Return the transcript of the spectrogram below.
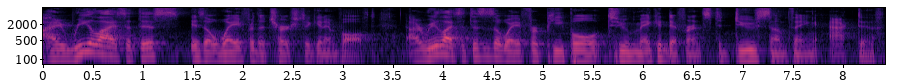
I realize that this is a way for the church to get involved. I realize that this is a way for people to make a difference, to do something active.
